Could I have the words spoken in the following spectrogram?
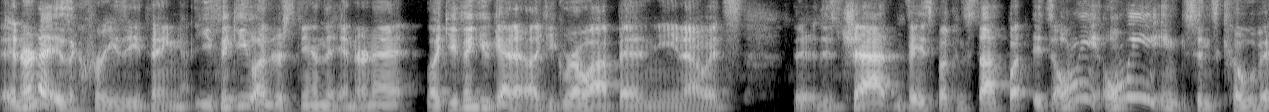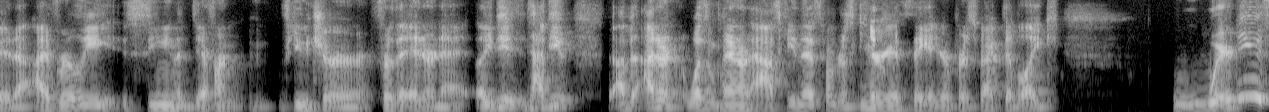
The internet is a crazy thing. You think you understand the internet, like you think you get it, like you grow up and you know it's there's chat and Facebook and stuff, but it's only only in, since COVID I've really seen a different future for the internet. Like, have you? I don't wasn't planning on asking this, but I'm just curious to get your perspective. Like, where do you?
